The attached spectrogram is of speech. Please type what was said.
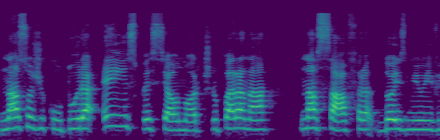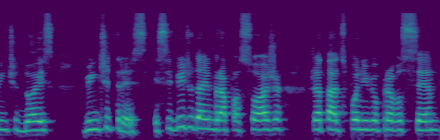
na sojicultura, em especial norte do Paraná, na safra 2022-23. Esse vídeo da Embrapa Soja já está disponível para você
